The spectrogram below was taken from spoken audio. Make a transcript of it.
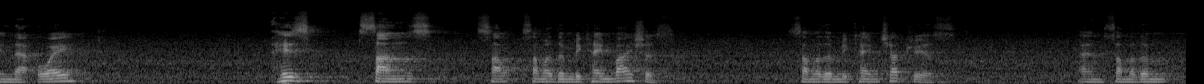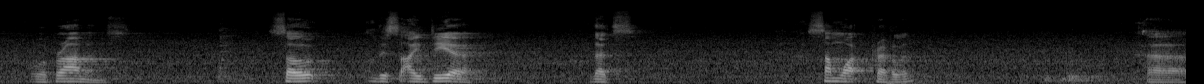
in that way. His sons, some, some of them became Vaishyas, some of them became Kshatriyas, and some of them were Brahmins. So, this idea that's somewhat prevalent. Uh,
